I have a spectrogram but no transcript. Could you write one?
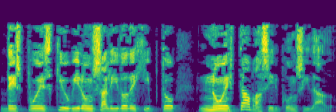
después que hubieron salido de Egipto, no estaba circuncidado.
